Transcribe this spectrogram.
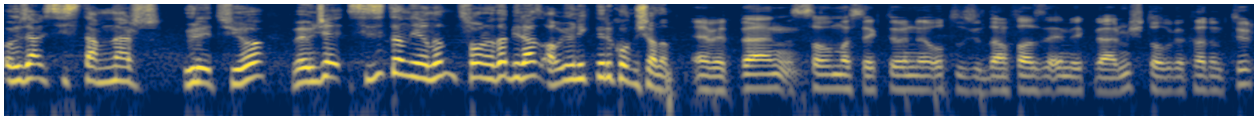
özel sistemler üretiyor. Ve önce sizi tanıyalım sonra da biraz aviyonikleri konuşalım. Evet ben savunma sektörüne 30 yıldan fazla emek vermiş Tolga Kanım Türk.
